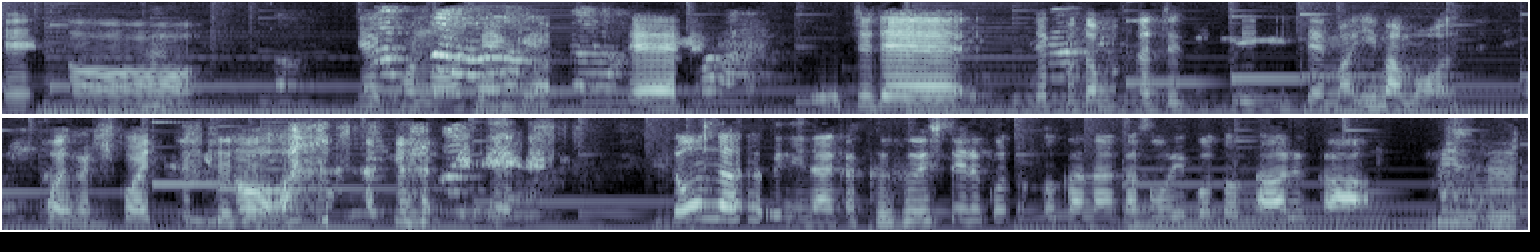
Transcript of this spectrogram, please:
えっ、ー、と、うん、ねこの宣言をしてお家で、ね、子供たちいて、まあ、今も声が聞こえてるけど どんな風になんか工夫してることとかなんかそういうことってあるか、うんうん、教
